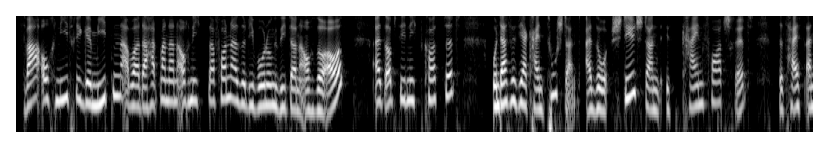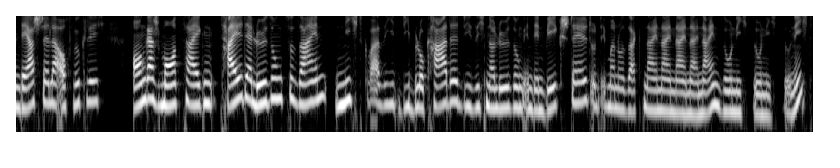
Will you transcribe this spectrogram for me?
zwar auch niedrige Mieten, aber da hat man dann auch nichts davon. Also die Wohnung sieht dann auch so aus, als ob sie nichts kostet. Und das ist ja kein Zustand. Also Stillstand ist kein Fortschritt. Das heißt an der Stelle auch wirklich Engagement zeigen, Teil der Lösung zu sein, nicht quasi die Blockade, die sich einer Lösung in den Weg stellt und immer nur sagt, nein, nein, nein, nein, nein, so nicht, so nicht, so nicht.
